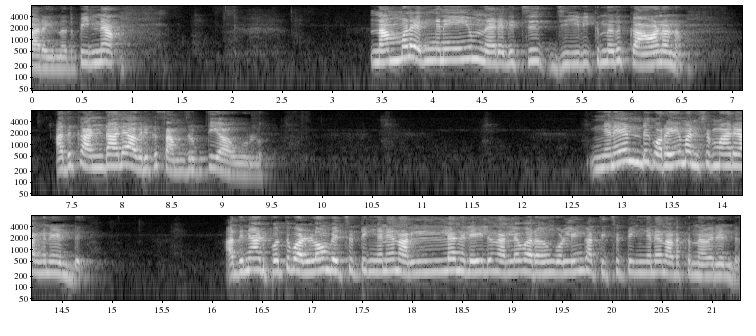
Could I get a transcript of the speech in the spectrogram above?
പറയുന്നത്. പിന്നെ നമ്മൾ എങ്ങനെയും നരകിച്ച് ജീവിക്കുന്നത് കാണണം. അത് കണ്ടാലേ അവർക്ക് സംതൃപ്തി ആവുള്ളൂ ഇങ്ങനെയുണ്ട് കുറേ മനുഷ്യന്മാർ അങ്ങനെയുണ്ട്. അതിന് അടുപ്പത്ത് വെള്ളവും വെച്ചിട്ട് ഇങ്ങനെ നല്ല നിലയിൽ നല്ല വിറകും കൊള്ളിയും കത്തിച്ചിട്ട് ഇങ്ങനെ നടക്കുന്നവരുണ്ട്.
